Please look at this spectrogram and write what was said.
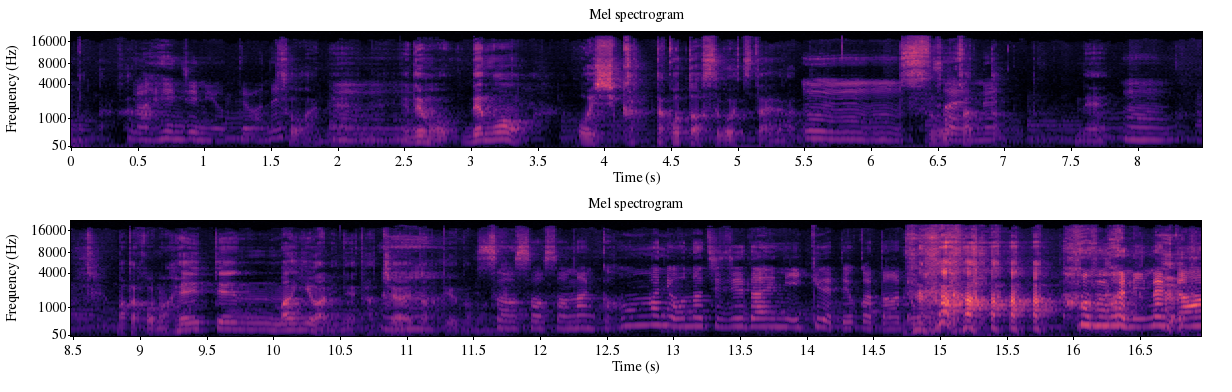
思ったのかな、まあ返事によってはね。そうやね、うんでもでも美味しかったことはすごい伝えたかった、うんうんうん。すごかった。ね。ね。うんまたこの閉店間際にね立ち会えたっていうのもね、そうそうそう。なんかほんまに同じ時代に生きれてよかったなって思った ほんまになんかあ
